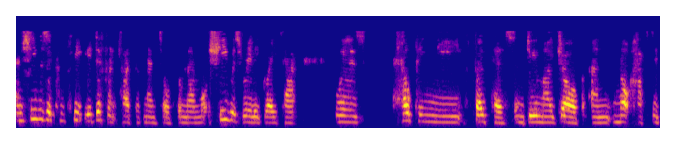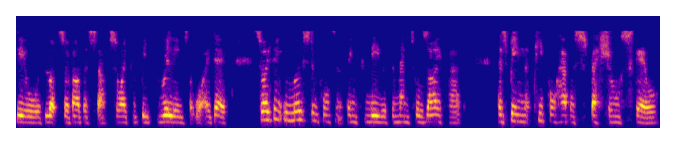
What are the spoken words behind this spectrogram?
And she was a completely different type of mentor from them. What she was really great at was helping me focus and do my job and not have to deal with lots of other stuff so I could be brilliant at what I did. So I think the most important thing for me with the mentors I've had has been that people have a special skill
